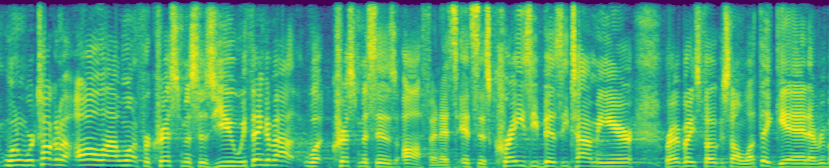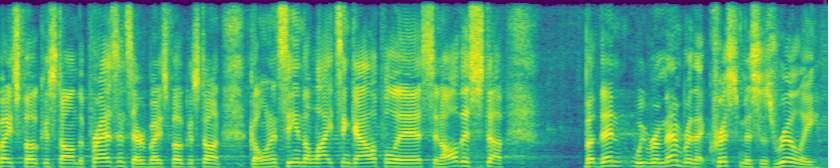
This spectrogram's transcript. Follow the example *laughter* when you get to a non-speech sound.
when we're talking about all I want for Christmas is you, we think about what Christmas is often. It's, it's this crazy busy time of year where everybody's focused on what they get, everybody's focused on the presents, everybody's focused on going and seeing the lights in Gallipolis and all this stuff. But then we remember that Christmas is really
